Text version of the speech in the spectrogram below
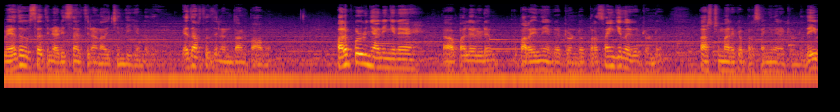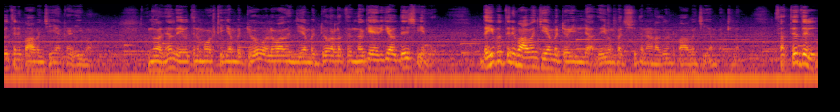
വേദപുസ്തകത്തിന്റെ അടിസ്ഥാനത്തിലാണ് അത് ചിന്തിക്കേണ്ടത്. യഥാർത്ഥത്തിൽ എന്താണ് പാപം? പലപ്പോഴും ഞാനിങ്ങനെ പലരുടെയും പറയുന്നത് ഞാൻ കേട്ടിട്ടുണ്ട് പ്രസംഗിക്കുന്നത് കേട്ടിട്ടുണ്ട് പാസ്റ്റർമാരൊക്കെ പ്രസംഗിക്കുന്നത് കേട്ടിട്ടുണ്ട്. ദൈവത്തിന് പാപം ചെയ്യാൻ കഴിയുമോ? എന്ന് പറഞ്ഞാൽ ദൈവത്തിന് മോഷ്ടിക്കാൻ പറ്റുമോ കൊലപാതകം ചെയ്യാൻ പറ്റുമോ കള്ളത്തിൽ നിന്നൊക്കെ ആയിരിക്കും ഉദ്ദേശിക്കുന്നത്. ദൈവത്തിന് പാപം ചെയ്യാൻ പറ്റുമോ? ഇല്ല. ദൈവം പരിശുദ്ധനാണ്. അതുകൊണ്ട് പാപം ചെയ്യാൻ പറ്റില്ല. സത്യത്തിൽ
